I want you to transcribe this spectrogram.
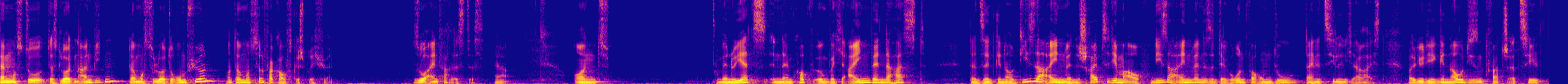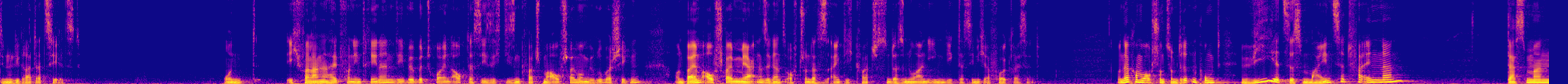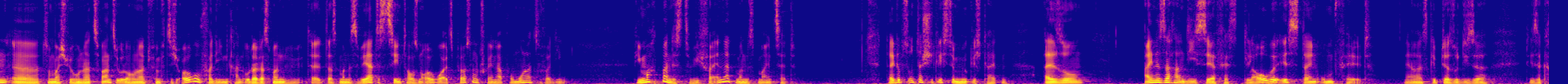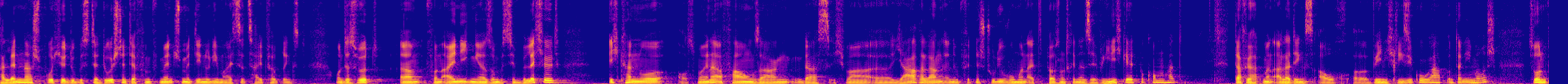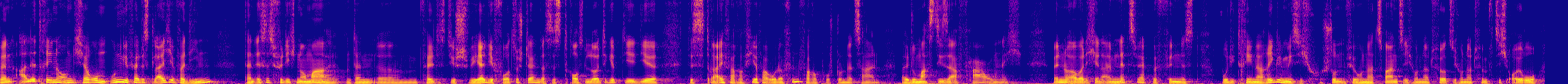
dann musst du das Leuten anbieten, dann musst du Leute rumführen und dann musst du ein Verkaufsgespräch führen. So einfach ist es, ja. Und wenn du jetzt in deinem Kopf irgendwelche Einwände hast, dann sind genau diese Einwände, schreib sie dir mal auf, diese Einwände sind der Grund, warum du deine Ziele nicht erreichst, weil du dir genau diesen Quatsch erzählst, den du dir gerade erzählst. Und ich verlange halt von den Trainern, die wir betreuen, auch, dass sie sich diesen Quatsch mal aufschreiben und mir rüberschicken. Und beim Aufschreiben merken sie ganz oft schon, dass es eigentlich Quatsch ist und dass es nur an ihnen liegt, dass sie nicht erfolgreich sind. Und dann kommen wir auch schon zum dritten Punkt, wie jetzt das Mindset verändern, dass man äh, zum Beispiel 120 oder 150 Euro verdienen kann oder dass man, äh, dass man es wert ist, 10.000 Euro als Personal Trainer pro Monat zu verdienen. Wie macht man das? Wie verändert man das Mindset? Da gibt es unterschiedlichste Möglichkeiten. Also eine Sache, an die ich sehr fest glaube, ist dein Umfeld. Ja, es gibt ja so diese, diese Kalendersprüche, du bist der Durchschnitt der fünf Menschen, mit denen du die meiste Zeit verbringst. Und das wird ähm, von einigen ja so ein bisschen belächelt. Ich kann nur aus meiner Erfahrung sagen, dass ich war äh, jahrelang in einem Fitnessstudio, wo man als Personal Trainer sehr wenig Geld bekommen hat. Dafür hat man allerdings auch äh, wenig Risiko gehabt unternehmerisch. So, und wenn alle Trainer um dich herum ungefähr das gleiche verdienen, dann ist es für dich normal. Und dann ähm, fällt es dir schwer, dir vorzustellen, dass es draußen Leute gibt, die dir das Dreifache, Vierfache oder Fünffache pro Stunde zahlen, weil du machst diese Erfahrung nicht. Wenn du aber dich in einem Netzwerk befindest, wo die Trainer regelmäßig Stunden für 120, 140, 150 Euro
